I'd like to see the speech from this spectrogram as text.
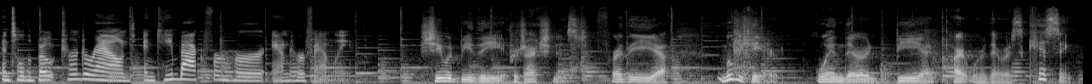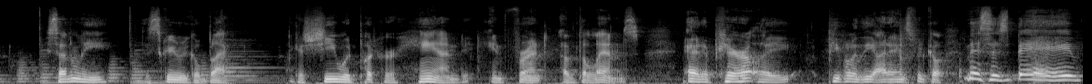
until the boat turned around and came back for her and her family. She would be the projectionist for the uh, movie theater. When there would be a part where there was kissing, suddenly the screen would go black because she would put her hand in front of the lens. And apparently, people in the audience would go, Mrs. Bave.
